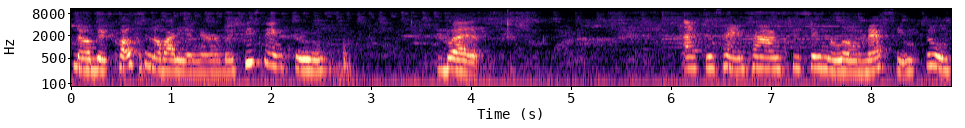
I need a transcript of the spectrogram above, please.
you know get close to nobody in there. But she seemed cool. But at the same time, she seemed a little messy too.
